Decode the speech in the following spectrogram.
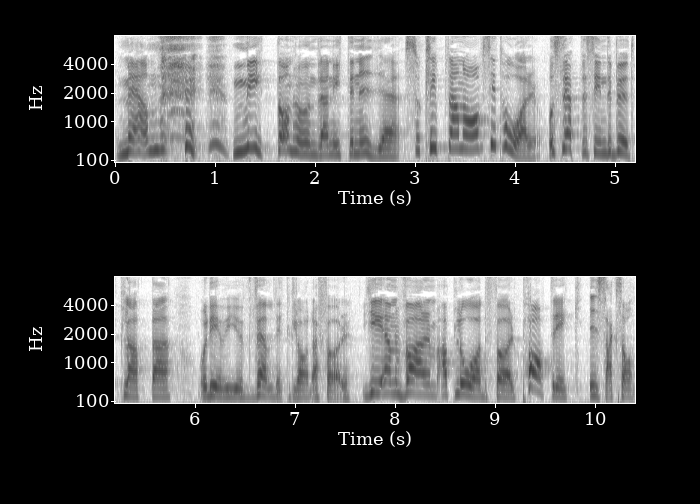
Men 1999 så klippte han av sitt hår och släppte sin debutplatta och det är vi ju väldigt glada för. Ge en varm applåd för Patrik Isaksson.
